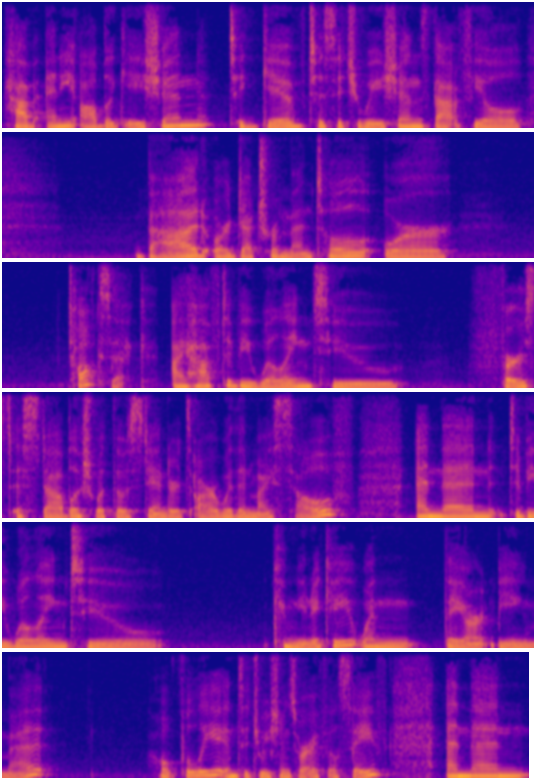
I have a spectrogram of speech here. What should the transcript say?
have any obligation to give to situations that feel bad or detrimental or toxic. I have to be willing to first establish what those standards are within myself and then to be willing to communicate when they aren't being met, hopefully, in situations where I feel safe. And then,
